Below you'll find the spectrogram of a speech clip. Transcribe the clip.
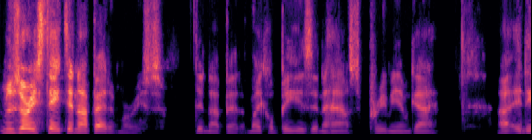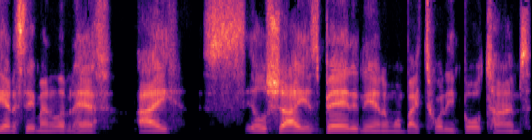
Missouri State. Did not bet it, Maurice. Did not bet it. Michael B is in the house. Premium guy. Uh, Indiana State minus 11 and a half. I Ilshai is bad. Indiana won by 20 both times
